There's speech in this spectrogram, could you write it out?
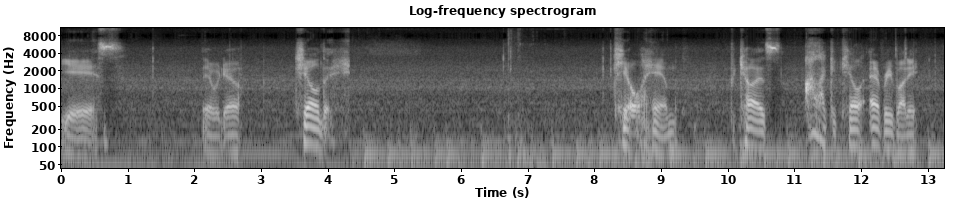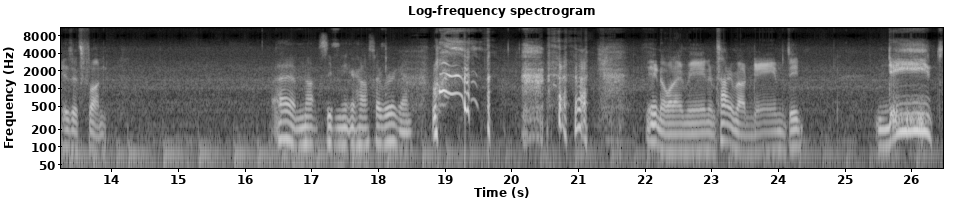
Yes. There we go. Killed. Kill him. Because I like to kill everybody. Because it's fun. I am not sleeping at your house ever again. you know what I mean. I'm talking about games, dude. Games!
